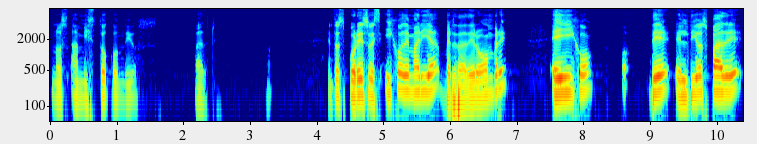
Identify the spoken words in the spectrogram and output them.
nos amistó con Dios, Padre. Entonces, por eso es hijo de María, verdadero hombre, e hijo de el Dios Padre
